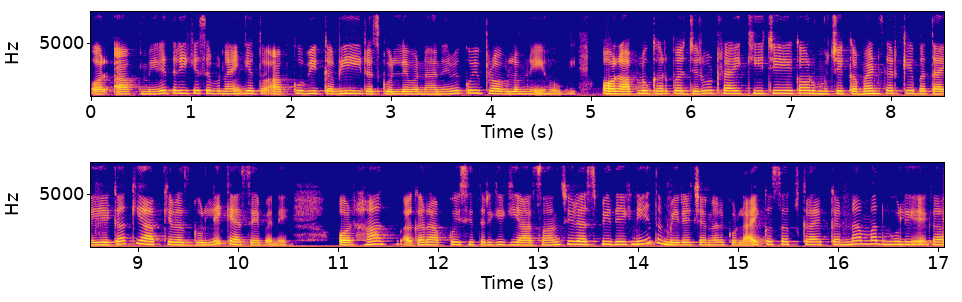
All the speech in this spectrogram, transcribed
और आप मेरे तरीके से बनाएँगे तो आपको भी कभी रसगुल्ले बनाने में कोई प्रॉब्लम नहीं होगी। और आप लोग घर पर ज़रूर ट्राई कीजिएगा और मुझे कमेंट करके बताइएगा कि आपके रसगुल्ले कैसे बने। और हाँ अगर आपको इसी तरीके की आसान सी रेसिपी देखनी है तो मेरे चैनल को लाइक और सब्सक्राइब करना मत भूलिएगा।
